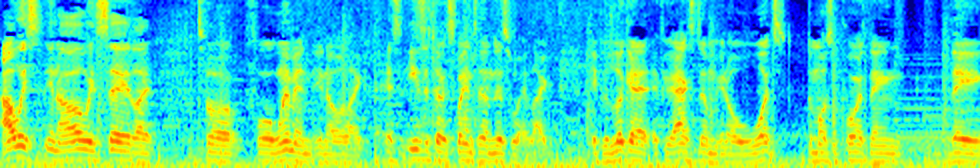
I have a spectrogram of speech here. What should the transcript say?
I always, you know, I always say like for for women, you know, like it's easy to explain to them this way. Like if you look at, if you ask them, you know, what's the most important thing they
